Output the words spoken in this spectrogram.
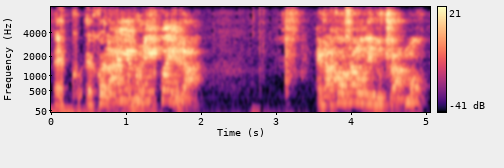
Ecco, è quello L'aria non è quella. E da cosa lo deduciamo?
